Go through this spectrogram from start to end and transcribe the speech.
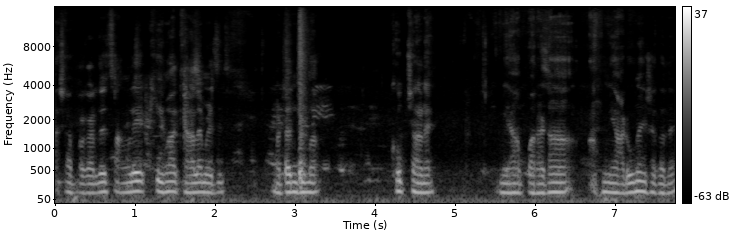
अशा प्रकारचे चांगले खिमा खायला मिळतील. मटन खिमा खूप छान आहे. मी हा पराठा मी अडवू नाही शकत आहे.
